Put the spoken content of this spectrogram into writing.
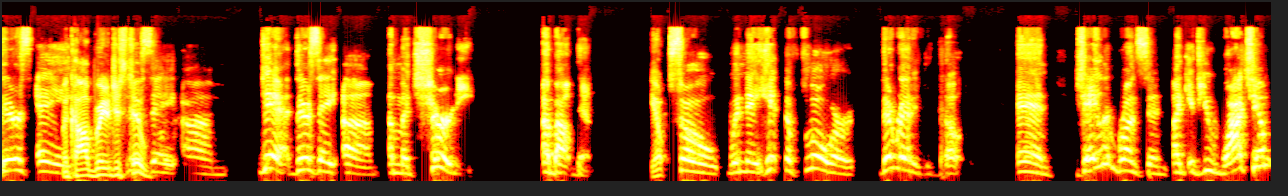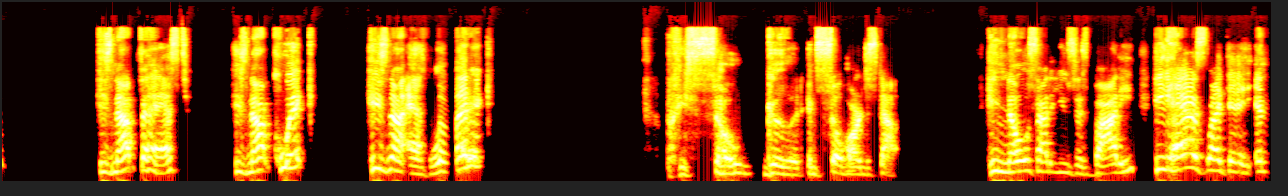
There's a Mikal Bridges too. A, um, yeah, there's a um, a maturity about them. Yep. So when they hit the floor, they're ready to go. And Jalen Brunson, like if you watch him, he's not fast, he's not quick, he's not athletic, but he's so good and so hard to stop. He knows how to use his body. He has like a, and,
